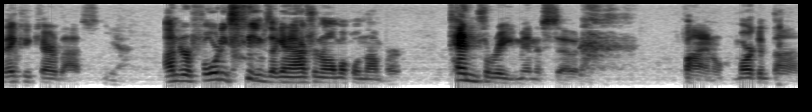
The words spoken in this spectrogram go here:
They could care less. Yeah. Under 40 seems like an astronomical number. 10 3 Minnesota. Final. Mark it down.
